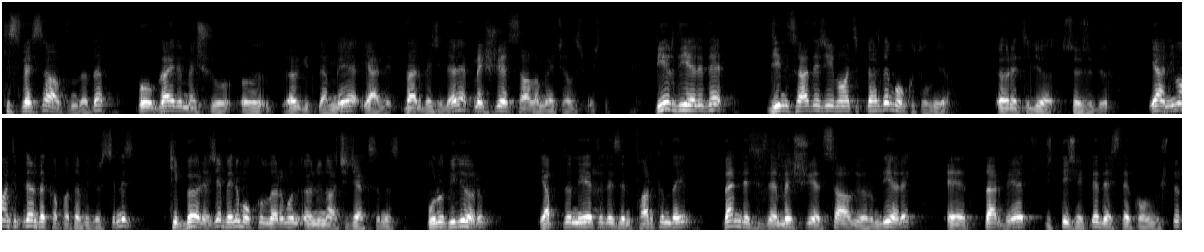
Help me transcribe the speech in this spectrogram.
kisvesi altında da bu gayrimeşru e, örgütlenmeye yani darbecilere meşruiyet sağlamaya çalışmıştır. Bir diğeri de din sadece imam hatiplerde mi okutuluyor, öğretiliyor sözüdür. Yani imam hatipleri de kapatabilirsiniz ki böylece benim okullarımın önünü açacaksınız. Bunu biliyorum. Yaptığı niyetinizin farkındayım. Ben de size meşruiyet sağlıyorum diyerek e, darbeye ciddi şekilde destek olmuştur.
